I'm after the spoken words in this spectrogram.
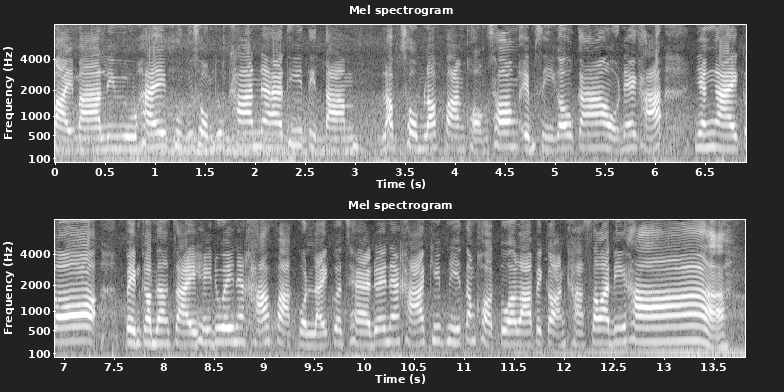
หม่ๆ มารีวิวให้คุณผู้ชมทุกท่านนะคะที่ติดตามรับชมรับฟังของช่อง MC99 นะคะ ยังไงก็เป็นกำลังใจให้ด้วยนะคะ ฝากกดไลค์ กดแชร์ด้วยนะคะ คลิปนี้ต้องขอตัวลาไปก่อนค่ะ สวัสดีค่ะ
